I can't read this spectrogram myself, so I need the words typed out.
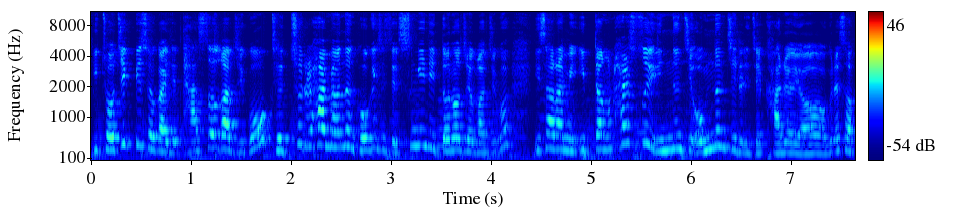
이 조직비서가 이제 다 써가지고 제출을 하면은 거기서 이제 승인이 떨어 져가지고 이 사람이 입당을 할 수 있는지 없는지를 이제 가려요. 그래서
